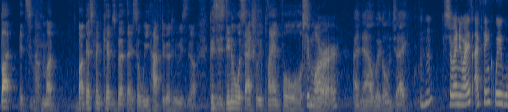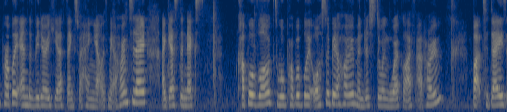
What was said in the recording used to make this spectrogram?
But it's my my best friend Kev's birthday, so we have to go to his dinner because his dinner was actually planned for Tomorrow. and now we're going today. So anyways, I think we will probably end the video here. Thanks for hanging out with me at home today. I guess the next couple of vlogs will probably also be at home and just doing work life at home. But today's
